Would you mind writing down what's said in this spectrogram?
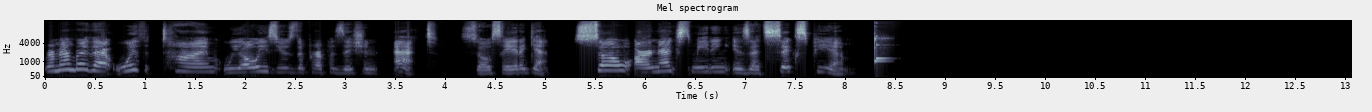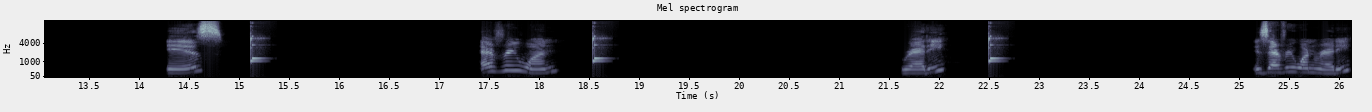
Remember that with time, we always use the preposition at. So, say it again. So, our next meeting is at 6 p.m. Is everyone ready? Is everyone ready?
